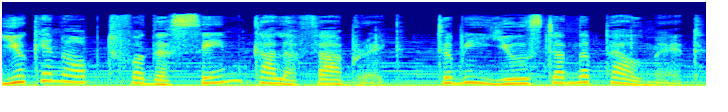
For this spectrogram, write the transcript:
you can opt for the same color fabric to be used on the pelmet.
